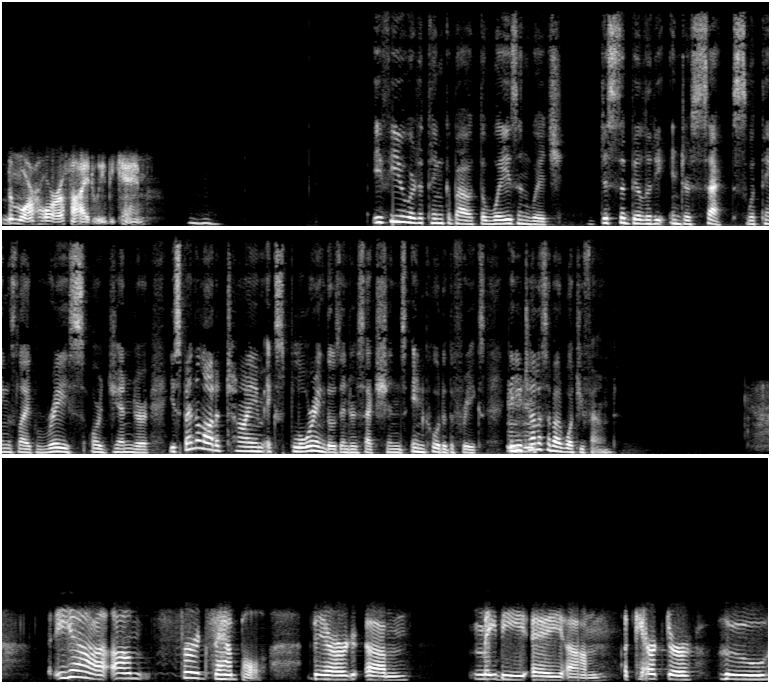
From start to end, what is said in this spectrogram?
the more horrified we became. Mm-hmm. If you were to think about the ways in which disability intersects with things like race or gender. You spend a lot of time exploring those intersections in Code of the Freaks. Can mm-hmm. you tell us about what you found? Yeah, um, for example, there um, may be a um, a character who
